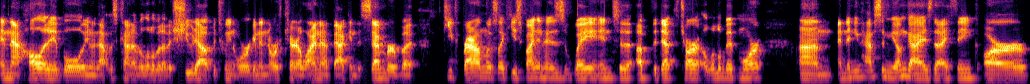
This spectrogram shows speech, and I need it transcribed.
in that Holiday Bowl. You know, that was kind of a little bit of a shootout between Oregon and North Carolina back in December, but Keith Brown looks like he's finding his way into up the depth chart a little bit more. Um, and then you have some young guys that I think are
